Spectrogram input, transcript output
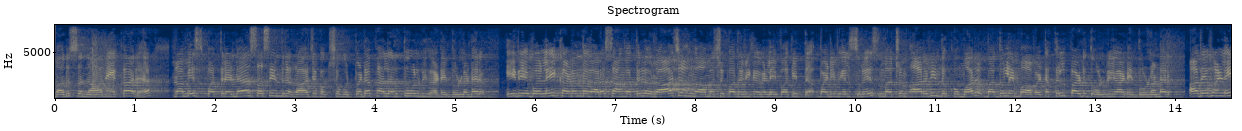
மனுச நாணயக்கார ரமேஷ் பத்ரன சசீந்திர ராஜபக்ஷ உட்பட பலர் தோல்வி அடைந்துள்ளனர். இதேவேளை கடந்த அரசாங்கத்தில் ராஜாங்க அமைச்சு பதவிகளை வகித்த வடிவேல் சுரேஷ் மற்றும் அரவிந்த குமார் பதுளை மாவட்டத்தில் படுதோல்வி அடைந்துள்ளனர். அதேவேளை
